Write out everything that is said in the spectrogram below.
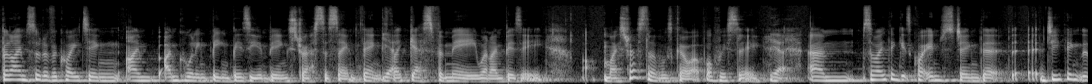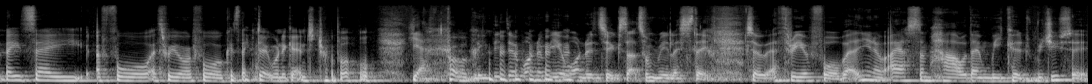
But I'm sort of equating, I'm, I'm calling being busy and being stressed the same thing. Yeah. I guess for me, when I'm busy, my stress levels go up, obviously. Yeah. Um, so I think it's quite interesting that, do you think that they say a four, a three, or a four because they don't want to get into trouble? Yeah, probably. They don't want to be a one or two because that's unrealistic. So a three or four. But, you know, I asked them how then we could reduce it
